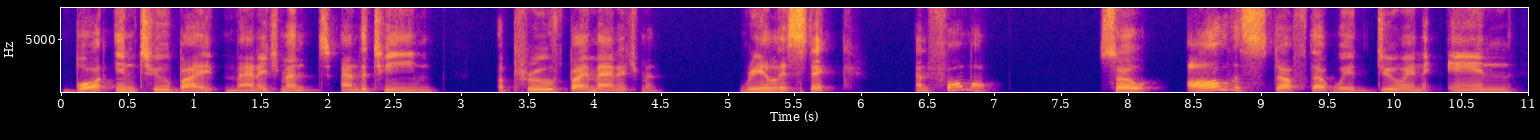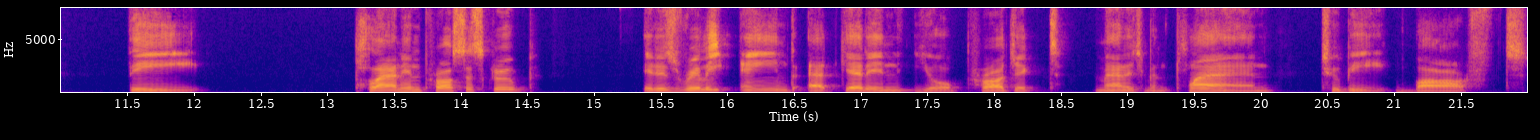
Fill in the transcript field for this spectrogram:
Bought into by management and the team, approved by management, realistic, and formal. So all the stuff that we're doing in the planning process group it is really aimed at getting your project management plan to be barfed.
